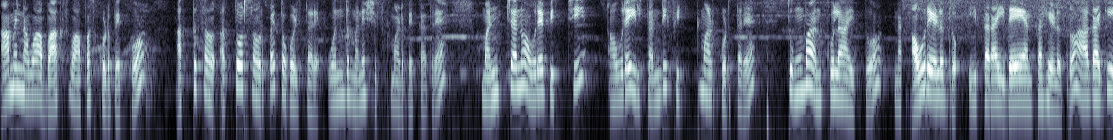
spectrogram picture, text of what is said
ಆಮೇಲೆ ನಾವು ಆ ಬಾಕ್ಸ್ ವಾಪಸ್ ಕೊಡಬೇಕು. ಹತ್ತು ಸಾವಿರ ಹತ್ತುವರೆ ಸಾವಿರ ರೂಪಾಯಿ ತೊಗೊಳ್ತಾರೆ. ಒಂದು ಮನೆ ಶಿಫ್ಟ್ ಮಾಡಬೇಕಾದ್ರೆ. ಮಂಚನೂ ಅವರೇ ಬಿಚ್ಚಿ, ಅವರೇ ಇಲ್ಲಿ ತಂದು ಫಿಟ್ ಮಾಡಿಕೊಡ್ತಾರೆ. ತುಂಬ ಅನುಕೂಲ ಆಯಿತು. ಅವ್ರು ಹೇಳಿದ್ರು, ಈ ಥರ ಇದೆ ಅಂತ ಹೇಳಿದ್ರು. ಹಾಗಾಗಿ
